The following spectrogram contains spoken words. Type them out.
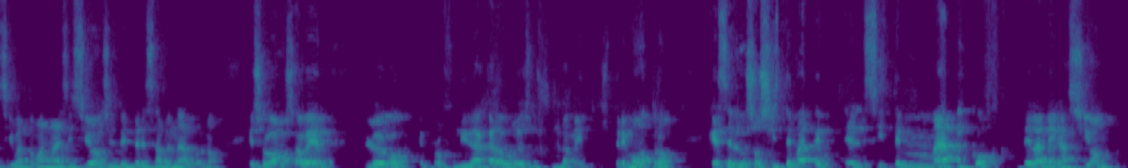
si va a tomar una decisión, si está interesado en algo, ¿no? Eso lo vamos a ver luego en profundidad cada uno de esos fundamentos. Tenemos otro que es el uso el sistemático de la negación.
